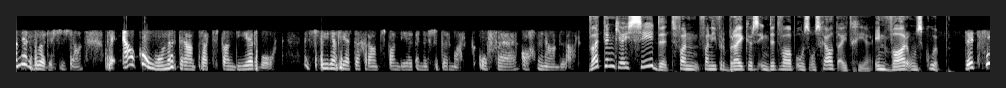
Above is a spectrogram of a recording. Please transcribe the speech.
ander woorde, Susan, vir elke R100 wat spandeer word, is R44 spandeer in 'n supermark of 'n uh, algemene handelaar. Wat dink jy sê dit van van die verbruikers en dit waarop ons ons geld uitgee en waar ons koop? Dit sê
